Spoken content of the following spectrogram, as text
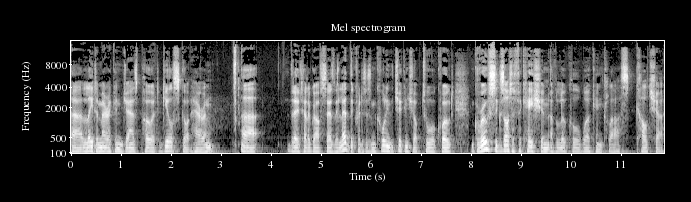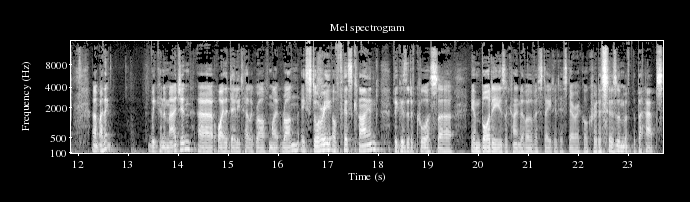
uh, late American jazz poet Gil Scott Heron. The Daily Telegraph says they led the criticism, calling the chicken shop tour, quote, gross exotification of local working class culture. Um, I think we can imagine uh, why the Daily Telegraph might run a story of this kind, because it, of course, uh, embodies a kind of overstated hysterical criticism of the perhaps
